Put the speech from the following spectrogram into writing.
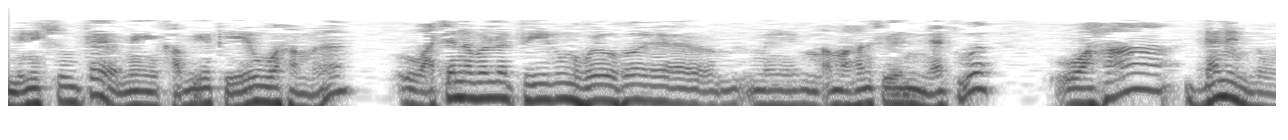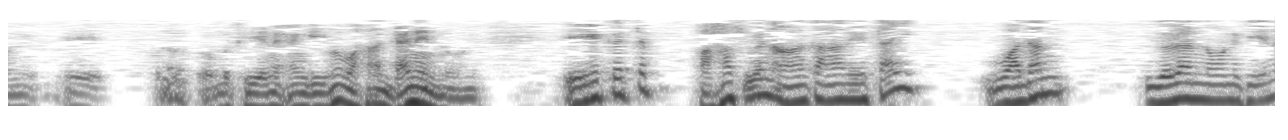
මිනිස්සුන්ට මේ කවිය කියවුවහම වචනවල තේරුම් හොය හොය මේ මහන්සි වෙන්නේ නැතුව වහා දැනෙන්න ඕනේ. ඒ ඔබ කියන හැඟීම වහා දැනෙන්න ඕනේ. ඒකට පහසු වෙන ආකාරයටයි වදන් යොදන්න ඕනේ කියන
